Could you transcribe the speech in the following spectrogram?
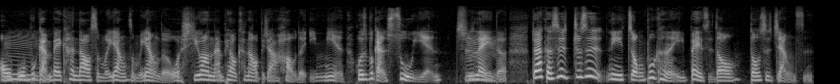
哦，我不敢被看到什么样怎么样的，我希望男朋友看到我比较好的一面，或是不敢素颜之类的。嗯、对啊，可是就是你总不可能一辈子都都是这样子，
